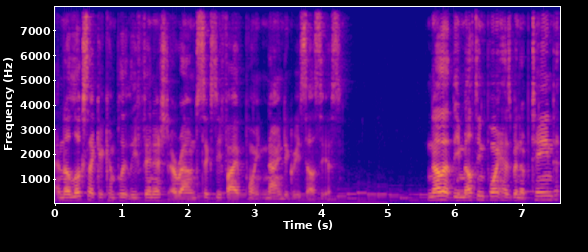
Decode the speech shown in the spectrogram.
and it looks like it completely finished around 65.9 degrees Celsius. Now that the melting point has been obtained,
